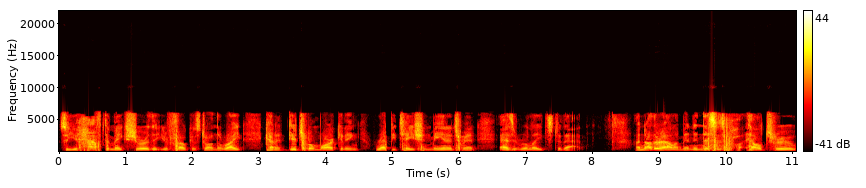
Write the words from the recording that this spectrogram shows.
So you have to make sure that you're focused on the right kind of digital marketing, reputation management as it relates to that. Another element, and this has held true,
